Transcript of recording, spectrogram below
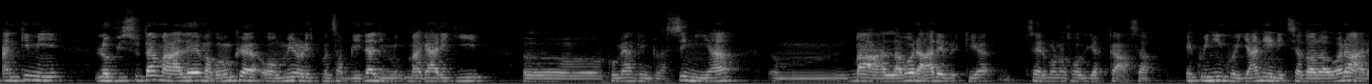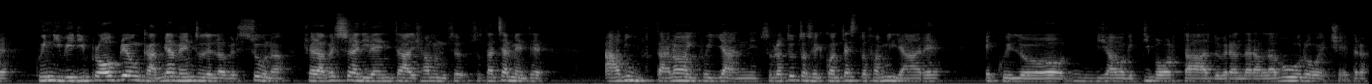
anche me l'ho vissuta male, ma comunque ho meno responsabilità di magari chi, eh, come anche in classe mia, ehm, va a lavorare perché servono soldi a casa e quindi in quegli anni ho iniziato a lavorare. Quindi vedi proprio un cambiamento della persona, cioè la persona diventa, diciamo, so- sostanzialmente adulta, no? In quegli anni, soprattutto se il contesto familiare è quello, diciamo, che ti porta a dover andare al lavoro, eccetera.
